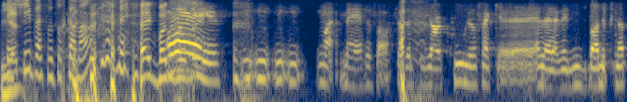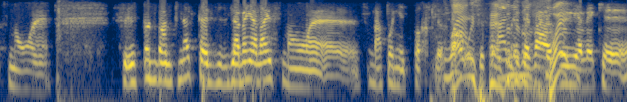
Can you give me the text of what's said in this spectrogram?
Il a- chier parce qu'il faut que tu recommences. là, mais- Hey, bonne journée. Ouais, Mm, mm, mm, mm. ouais, mais c'est ça. Ça faisait plusieurs coups, là. Fait que, euh, elle, elle avait mis du beurre de pinot sur mon. euh, c'est pas du pinot, c'était de la mayonnaise sur, mon, euh, sur ma poignée de porte, là. Ah oui, ça, c'est drôle. Ouais. avec, euh,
